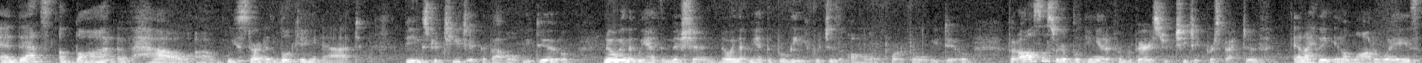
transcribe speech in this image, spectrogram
And that's a lot of how uh, we started looking at being strategic about what we do, knowing that we had the mission, knowing that we had the belief, which is all important for what we do, but also sort of looking at it from a very strategic perspective. And I think in a lot of ways,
